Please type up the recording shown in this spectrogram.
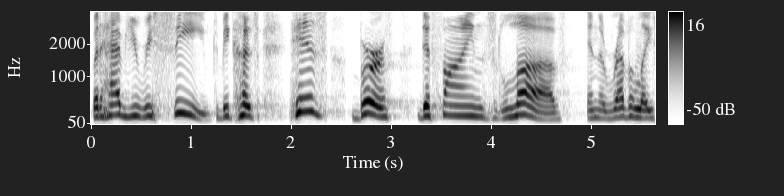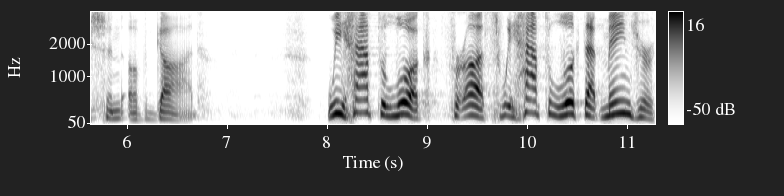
But have you received? Because his birth defines love in the revelation of God. We have to look for us, we have to look that manger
